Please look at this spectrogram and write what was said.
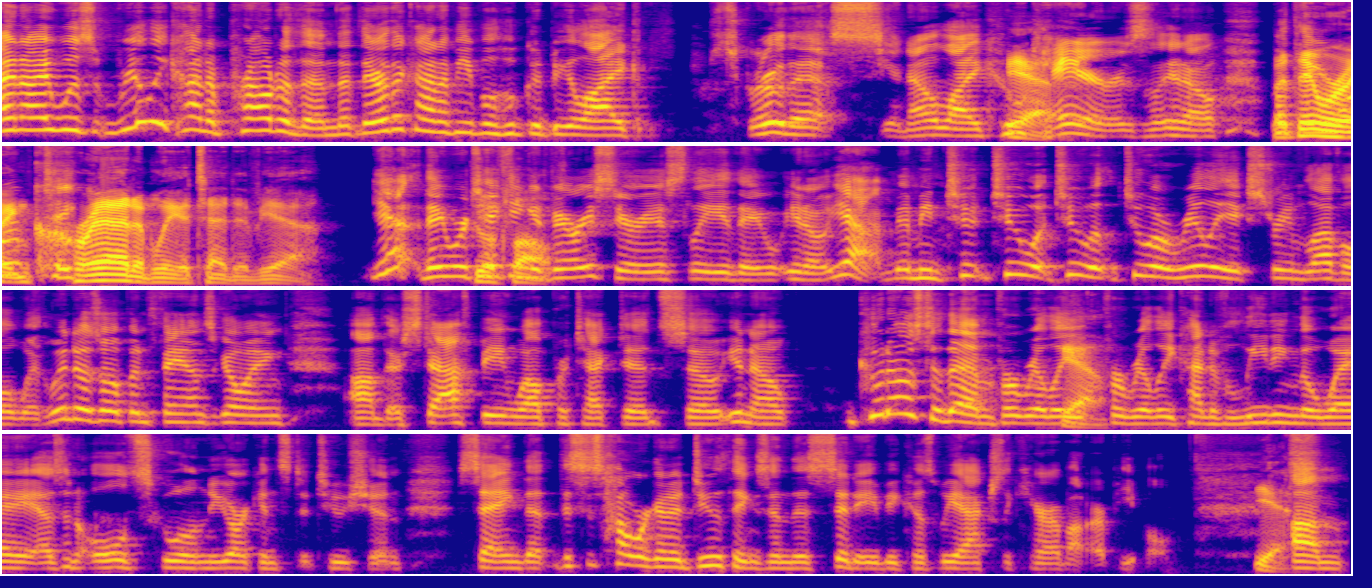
and I was really kind of proud of them that they're the kind of people who could be like screw this, you know, like who Yeah. cares, you know. But, they, were were taking- incredibly attentive. Yeah, Yeah, they were taking it very seriously. They, you know, yeah, I mean, to to a- to to a really extreme level with windows open, fans going, um, their staff being well protected. So you know, kudos to them for really Yeah. for really kind of leading the way as an old school New York institution, saying that this is how we're going to do things in this city because we actually care about our people. yes, Um,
